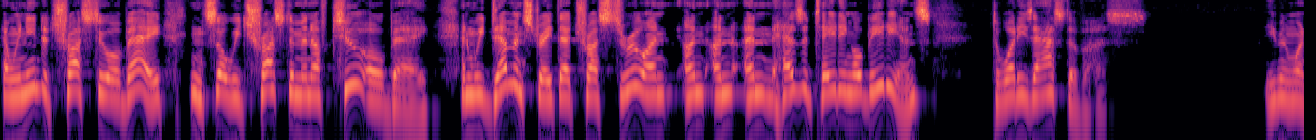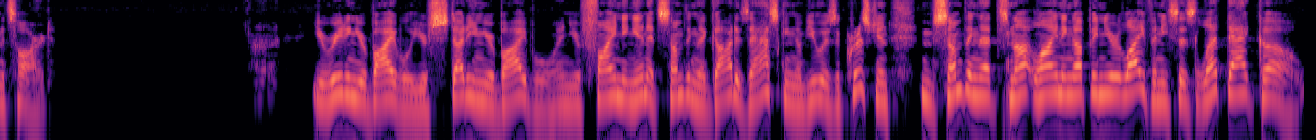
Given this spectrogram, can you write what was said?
And we need to trust to obey. And so we trust Him enough to obey. And we demonstrate that trust through un, un, un, unhesitating obedience to what He's asked of us, even when it's hard. You're reading your Bible, you're studying your Bible, and you're finding in it something that God is asking of you as a Christian, something that's not lining up in your life. And He says, let that go.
